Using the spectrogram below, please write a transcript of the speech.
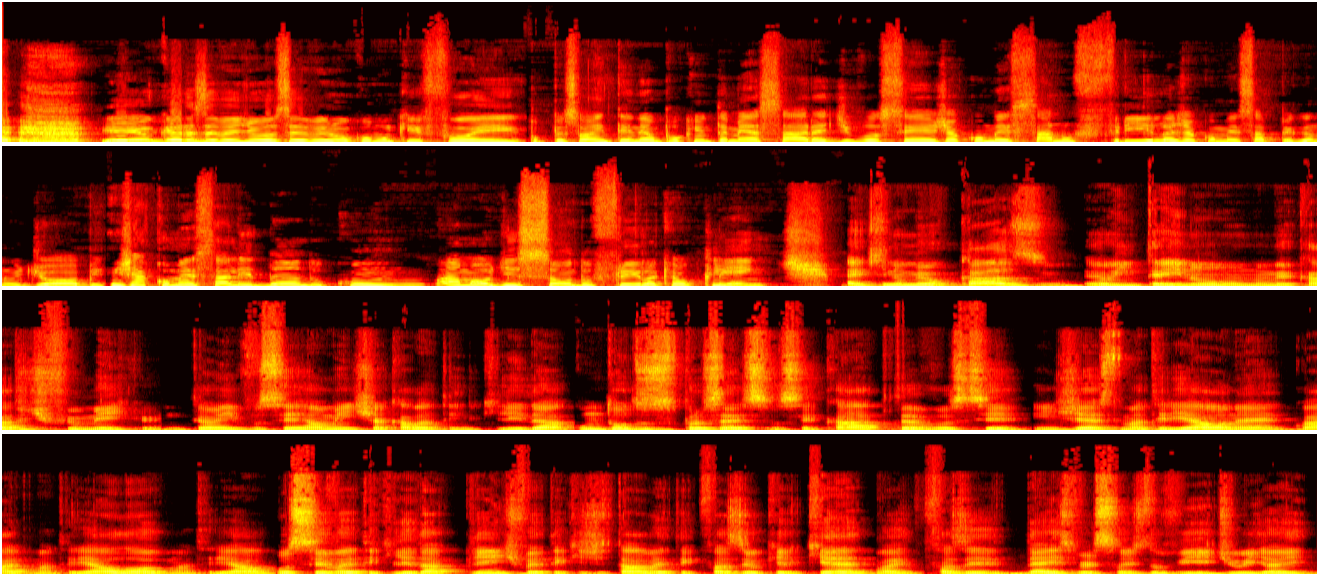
e aí eu quero saber de você, Virão, como que foi, o pessoal entender um pouquinho também essa área de você já começar no freela, já começar pegando o job e já começar lidando com a maldição do freela, que é o cliente. É que no meu caso, eu entrei no, no mercado de filmmaker. Então aí você realmente acaba tendo que lidar com todos os processos. Você capta, você ingesta material, né? Quadro material, logo material. Você vai ter que lidar com o cliente, vai ter que editar, vai ter que fazer o que ele quer, vai fazer 10 versões do vídeo e aí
